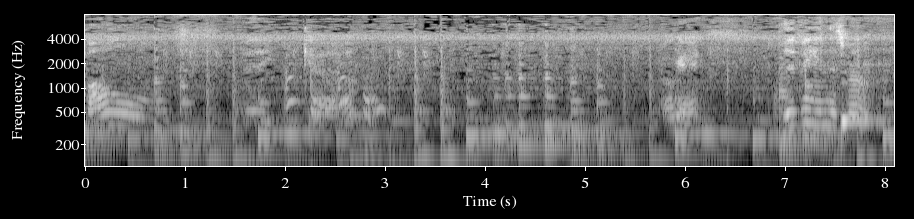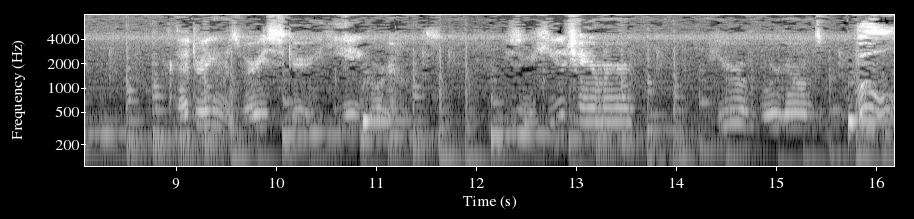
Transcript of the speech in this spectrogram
Volvagia. Okay. Living in this mountain. That dragon was very scary. He ate Gorons. Using a huge hammer, hero of Gorons, boom!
